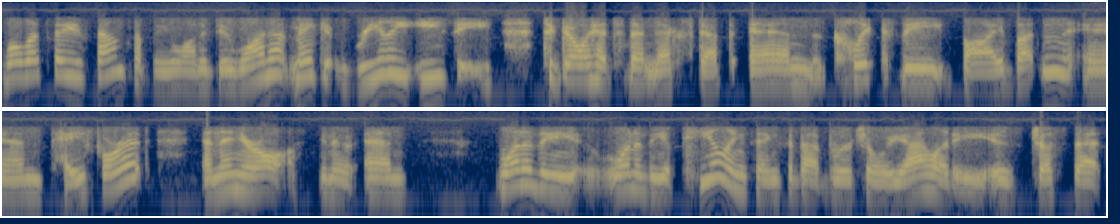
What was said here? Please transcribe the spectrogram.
well, let's say you found something you want to do. Why not make it really easy to go ahead to that next step and click the buy button and pay for it, and then you're off. You know, and one of the one of the appealing things about virtual reality is just that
